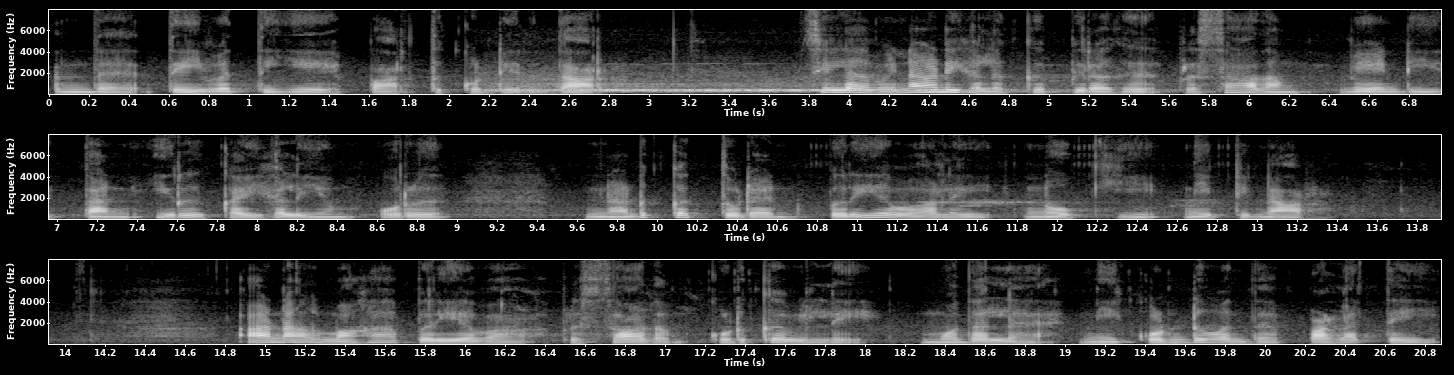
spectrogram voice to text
அந்த தெய்வத்தையே பார்த்து கொண்டிருந்தார். சில வினாடிகளுக்கு பிறகு பிரசாதம் வேண்டி தன் இரு கைகளையும் ஒரு நடுக்கத்துடன் பெரியவாளை நோக்கி நீட்டினார். ஆனால் மகா பெரியவா பிரசாதம் கொடுக்கவில்லை. முதல்ல நீ கொண்டு வந்த பழத்தை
